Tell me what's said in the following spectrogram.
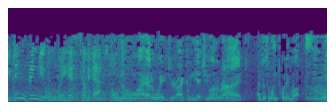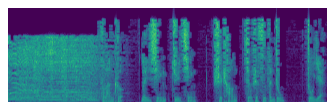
You didn't bring me all the way here to tell me that. Oh, no. I had a wager. I couldn't get you on a ride. I just won 20 bucks. Yeah! 弗兰克，类型剧情，时长九十四分钟，主演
